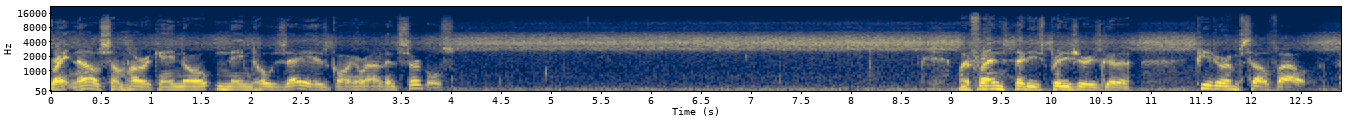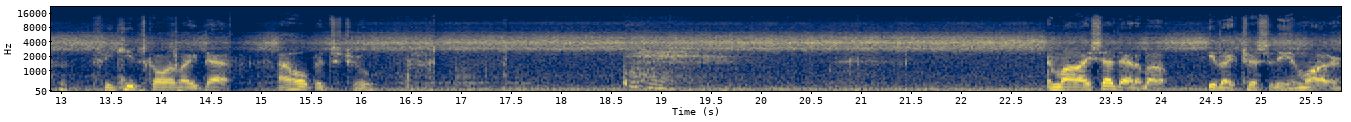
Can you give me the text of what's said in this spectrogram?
Right now, some hurricane named Jose is going around in circles. My friend said he's pretty sure he's going to peter himself out if he keeps going like that. I hope it's true. And while I said that about electricity and water,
